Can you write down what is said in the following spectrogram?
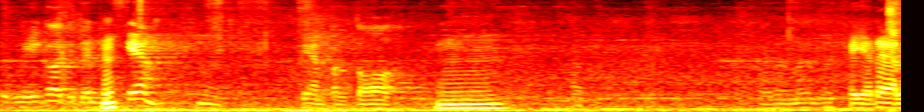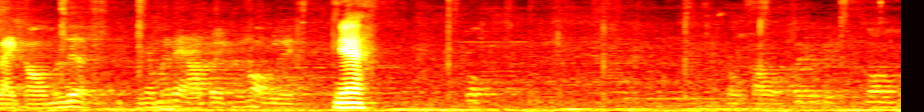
ตรงนี้ก็จะเป็นหึแก้มอืมแก้มปังตออืม ใครอยากได้อะไรก็เอามาเลือก ยังไม่ได้เอาไปข้างนอกเลยเนี่ยพวกเก่าๆก็จะเป็นกองโก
